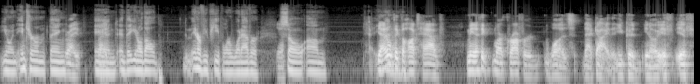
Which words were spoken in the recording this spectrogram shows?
you know an interim thing, right? And and they you know they'll interview people or whatever. Yeah. So um, Yeah, I don't think the Hawks have. I mean, I think Marc Crawford was that guy that you could, you know, if if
